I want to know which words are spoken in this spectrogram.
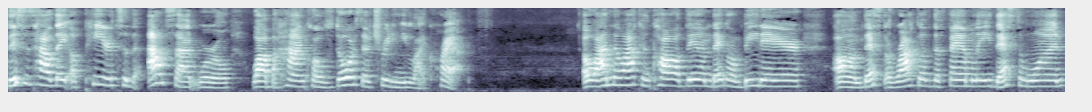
This is how they appear to the outside world while behind closed doors they're treating you like crap. Oh, I know I can call them. They're going to be there. Um that's the rock of the family. That's the one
